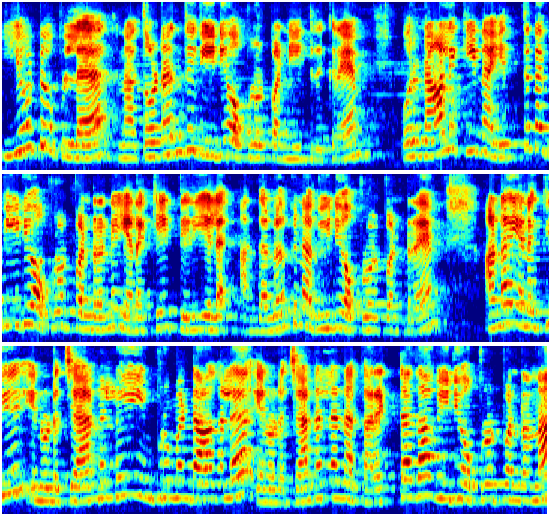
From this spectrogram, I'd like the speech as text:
யூடியூப்பில் நான் தொடர்ந்து வீடியோ அப்லோட் பண்ணிட்டு இருக்கிறேன் ஒரு நாளைக்கு நான் எத்தனை வீடியோ அப்லோட் பண்ணுறேன்னு எனக்கே தெரியலை. அந்த அளவுக்கு நான் வீடியோ அப்லோட் பண்ணுறேன் ஆனால் எனக்கு என்னோட சேனல்லையும் இம்ப்ரூவ்மெண்ட் ஆகலை. என்னோட சேனலில் நான் கரெக்டாக தான் வீடியோ அப்லோட் பண்ணுறேன்னா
